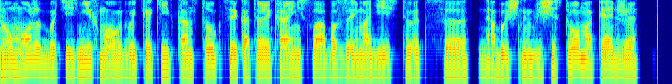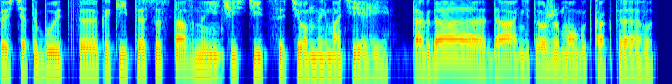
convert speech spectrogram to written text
Ну, может быть, из них могут быть какие-то конструкции, которые крайне слабо взаимодействуют с обычным веществом, опять же, то есть это будут э, какие-то составные частицы темной материи тогда, да, они тоже могут как-то вот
